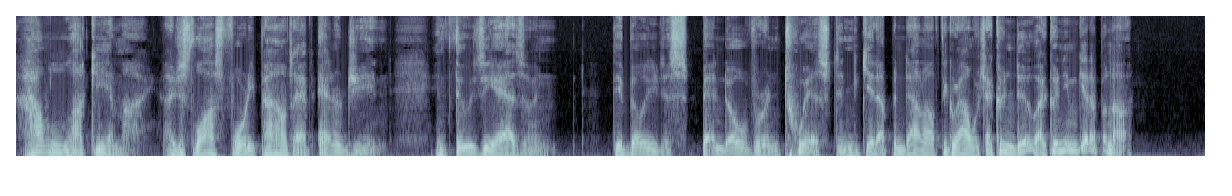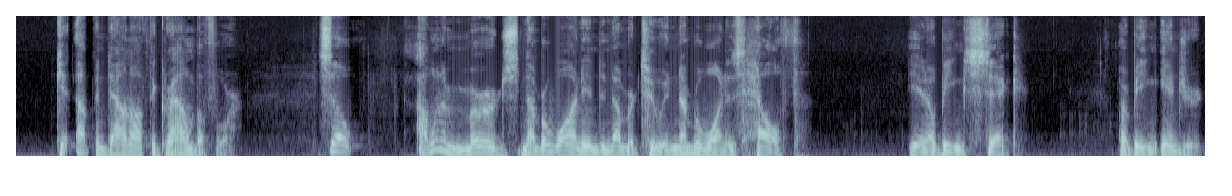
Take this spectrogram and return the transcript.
how lucky am I? I just lost 40 pounds. I have energy and enthusiasm and the ability to bend over and twist and get up and down off the ground, which I couldn't do. I couldn't even get up and get up and down off the ground before. So I want to merge number one into number two. And number one is health, you know, being sick or being injured.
